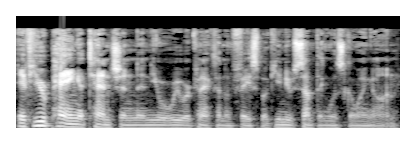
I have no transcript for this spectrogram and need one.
if you're paying attention and you we were connected on Facebook, you knew something was going on.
